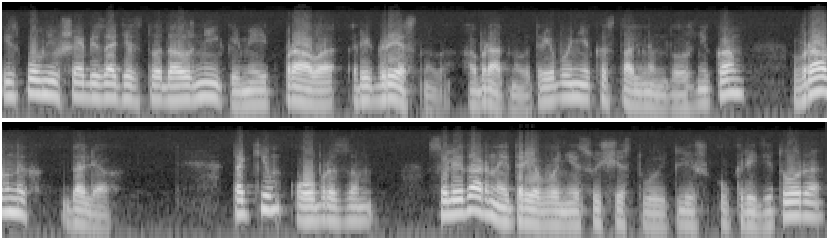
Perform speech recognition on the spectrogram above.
Исполнивший обязательство должник имеет право регрессного обратного требования к остальным должникам в равных долях. Таким образом, солидарные требования существуют лишь у кредитора,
